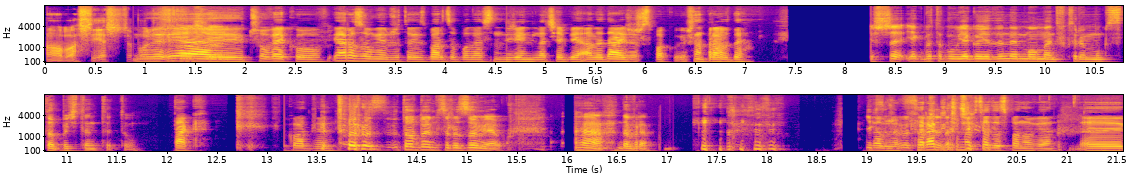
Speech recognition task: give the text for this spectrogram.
O, masz jeszcze Mówię, jej, człowieku, ja rozumiem, że to jest bardzo bolesny dzień dla ciebie, ale dajżesz spokój, już naprawdę. Jeszcze jakby to był jego jedyny moment, w którym mógł zdobyć ten tytuł. Tak, dokładnie. to, to bym zrozumiał. A, dobra. Dobrze, Ferrari czy Mercedes, panowie? E,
